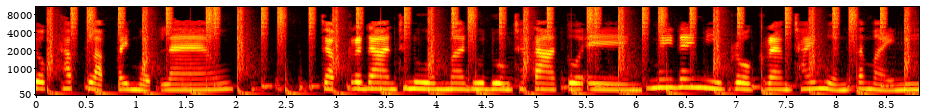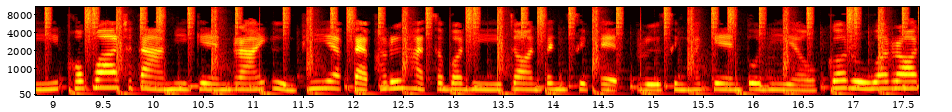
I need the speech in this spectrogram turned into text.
ยกทัพกลับไปหมดแล้ว จับกระดานชนวนมาดูดวงชะตาตัวเอง ไม่ได้มีโปรแกรมใช้เหมือนสมัยนี้ พบว่าชะตามีเกณฑ์ร้ายอื่นเพียบ แต่พฤหัสบดีจรเป็น 11 หรือสิงหเกณฑ์ตัวเดียว ก็รู้ว่ารอด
